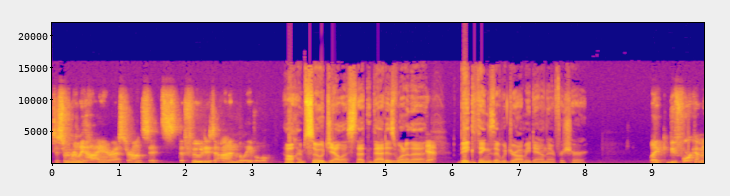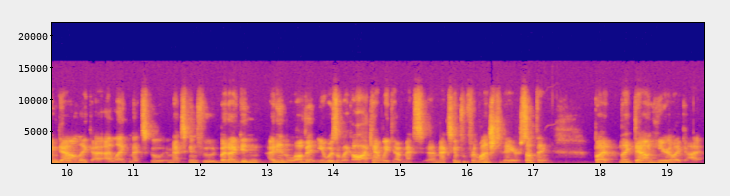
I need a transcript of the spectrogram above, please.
to some really high end restaurants. It's the food is unbelievable. Oh, I'm so jealous. That that is one of the yeah. big things that would draw me down there for sure like before coming down, like I, I like Mexico Mexican food, but I didn't I didn't love it. It wasn't like oh I can't wait to have Mex- uh, Mexican food for lunch today or something. But like down here, like I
